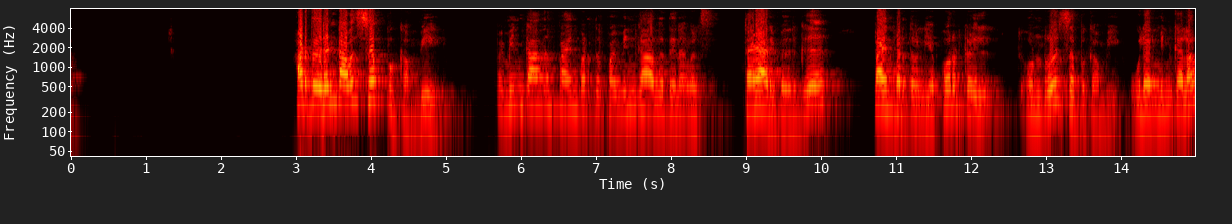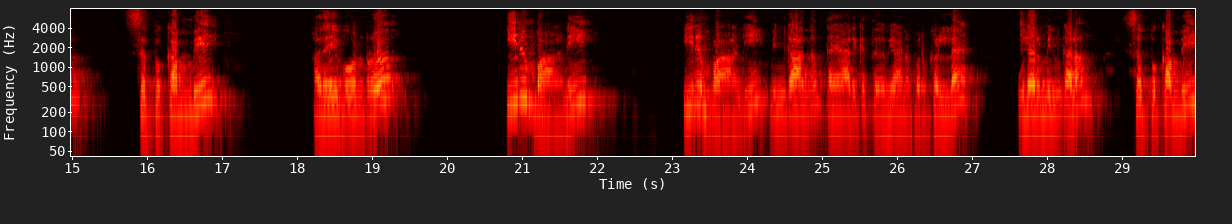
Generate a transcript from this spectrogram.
அடுத்தது இரண்டாவது செப்பு கம்பி. இப்போ மின்காந்தம் பயன்படுத்த மின்காந்தத்தை நாங்கள் தயாரிப்பதற்கு பயன்படுத்த வேண்டிய பொருட்களில் ஒன்று செப்பு கம்பி. உலர் மின்கலம் செப்பு கம்பி அதே போன்று இரும்பாணி இரும்பாணி மின்காந்தம் தயாரிக்க தேவையான பொருட்களில் உலர் மின்கலம் செப்பு கம்பி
